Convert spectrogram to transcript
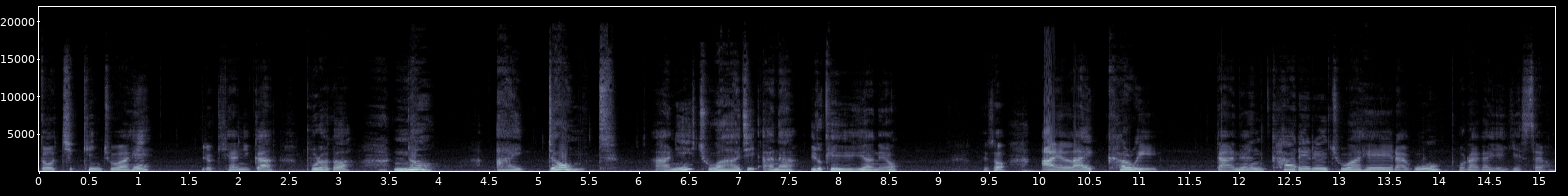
너 치킨 좋아해? 이렇게 하니까 보라가 No, I don't. 아니, 좋아하지 않아. 이렇게 얘기하네요. 그래서 I like curry. 나는 카레를 좋아해. 라고 보라가 얘기했어요.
